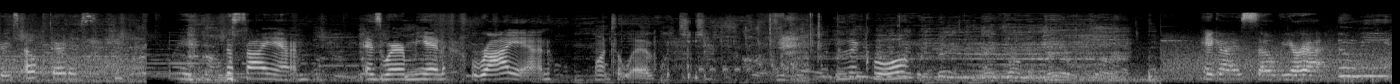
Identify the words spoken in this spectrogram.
Trees. Oh, there it is. The cyan is where me and Ryan want to live. Isn't it cool? Hey guys, so we are at Umi.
